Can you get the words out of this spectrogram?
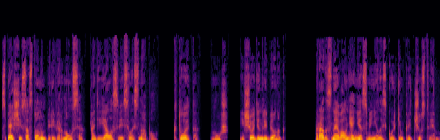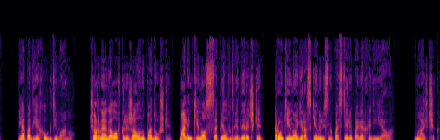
Спящий со стоном перевернулся, одеяло свесилось на пол. Кто это? Муж? Еще один ребенок? Радостное волнение сменилось горьким предчувствием. Я подъехал к дивану. Черная головка лежала на подушке. Маленький нос сопел в две дырочки, руки и ноги раскинулись на постели поверх одеяла. Мальчик.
